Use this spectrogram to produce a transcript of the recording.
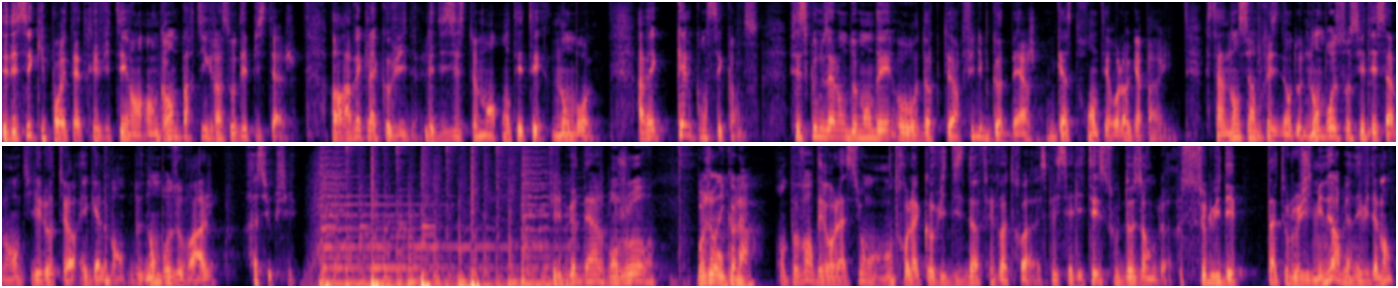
Des décès qui pourraient être évités en, grande partie grâce au dépistage. Or, avec la Covid, les désistements ont été nombreux. Avec quelles conséquences? C'est ce que nous allons demander au docteur Philippe Godberge, gastro-entérologue à Paris. C'est un ancien président de nombreuses sociétés savantes. Il est l'auteur également de nombreux ouvrages à succès. Philippe Godberge, bonjour. Bonjour Nicolas. On peut voir des relations entre la Covid-19 et votre spécialité sous deux angles. Celui des pathologies mineures, bien évidemment,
